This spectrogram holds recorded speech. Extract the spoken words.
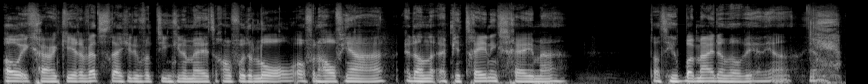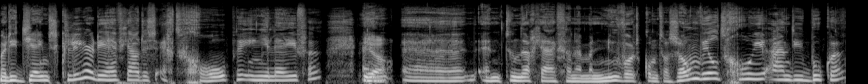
oh, ik ga een keer een wedstrijdje doen van 10 kilometer... gewoon voor de lol, over een half jaar. En dan heb je een trainingsschema dat hielp bij mij dan wel weer, ja. ja. Maar die James Clear, die heeft jou dus echt geholpen in je leven. En, ja. uh, en toen dacht jij van, nou, maar nu wordt, komt er zo'n wildgroei aan die boeken,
